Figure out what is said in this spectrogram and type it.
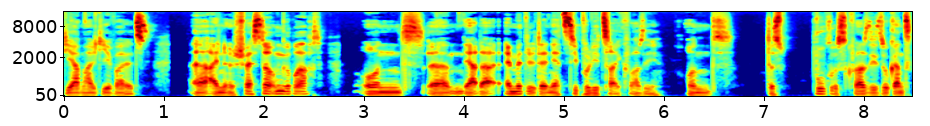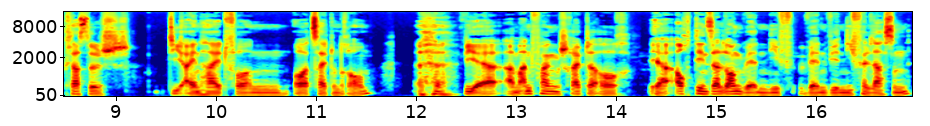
die haben halt jeweils äh, eine Schwester umgebracht und ähm, ja, da ermittelt denn jetzt die Polizei quasi und das Buch ist quasi so ganz klassisch die Einheit von Ort, Zeit und Raum. Äh, wie er am Anfang schreibt er auch, ja, auch den Salon werden, nie, werden wir nie verlassen,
